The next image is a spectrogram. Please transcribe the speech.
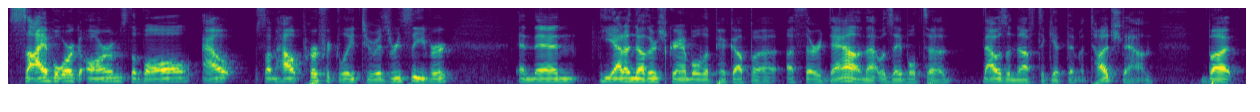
cyborg arms the ball out somehow perfectly to his receiver. And then he had another scramble to pick up a, a third down that was able to that was enough to get them a touchdown. But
